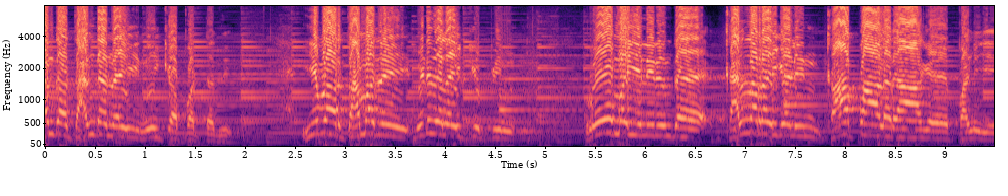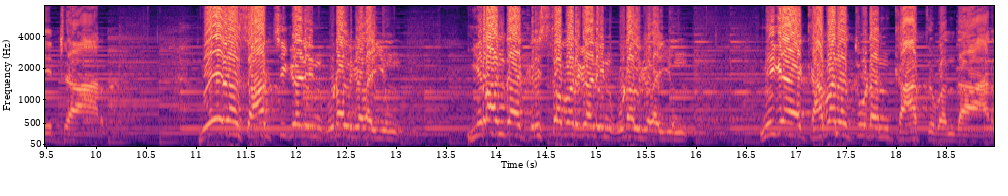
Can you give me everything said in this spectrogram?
அந்த தண்டனை நீக்கப்பட்டது. இவர் தமது விடுதலைக்கு பின் ரோமையில் இருந்த கல்லறைகளின் காப்பாளராக பணியேற்றார். வேத சாட்சிகளின் உடல்களையும் இறந்த கிறிஸ்தவர்களின் உடல்களையும் மிக கவனத்துடன் காத்து வந்தார்.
